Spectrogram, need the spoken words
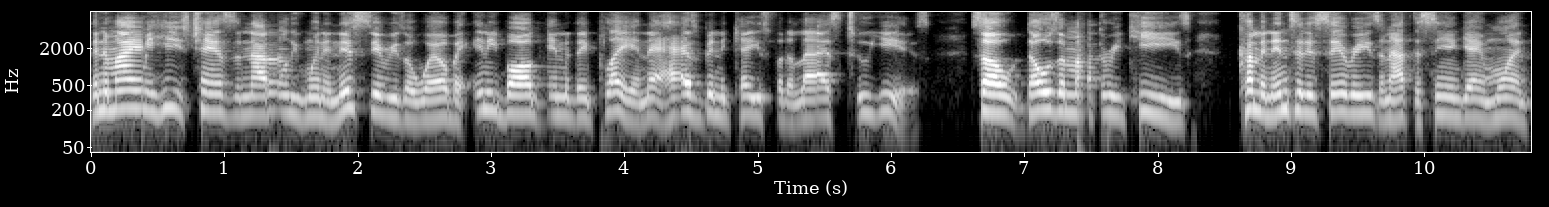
then the Miami Heat's chances of not only winning this series are well, but any ball game that they play. And that has been the case for the last two years. So those are my three keys coming into the series and after seeing game one,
